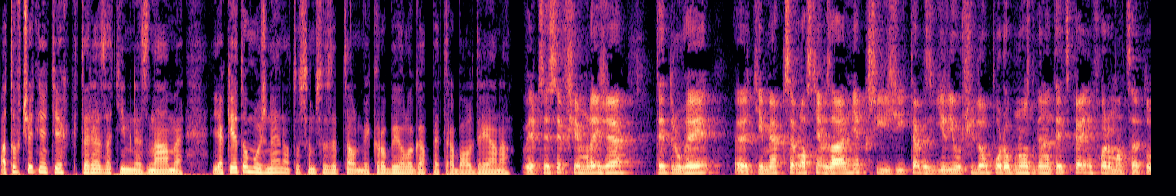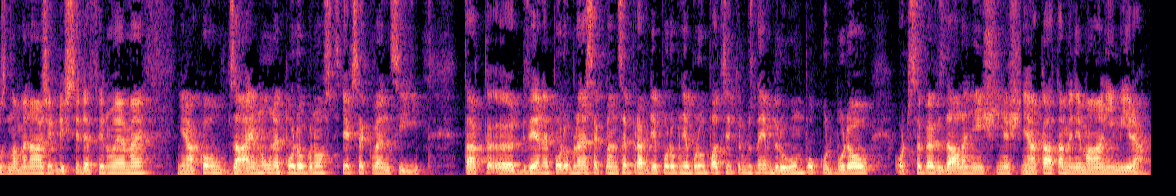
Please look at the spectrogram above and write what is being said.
a to včetně těch, které zatím neznáme. Jak je to možné, na to jsem se zeptal mikrobiologa Petra Baldriana. Vědci si všimli, že ty druhy eh, tím, jak se vlastně vzájemně kříží, tak sdílí určitou podobnost genetické informace. To znamená, že když si definujeme nějakou vzájemnou nepodobnost těch sekvencí, tak eh, dvě nepodobné sekvence pravděpodobně budou patřit různým druhům, pokud budou od sebe vzdálenější než nějaká ta minimální míra.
